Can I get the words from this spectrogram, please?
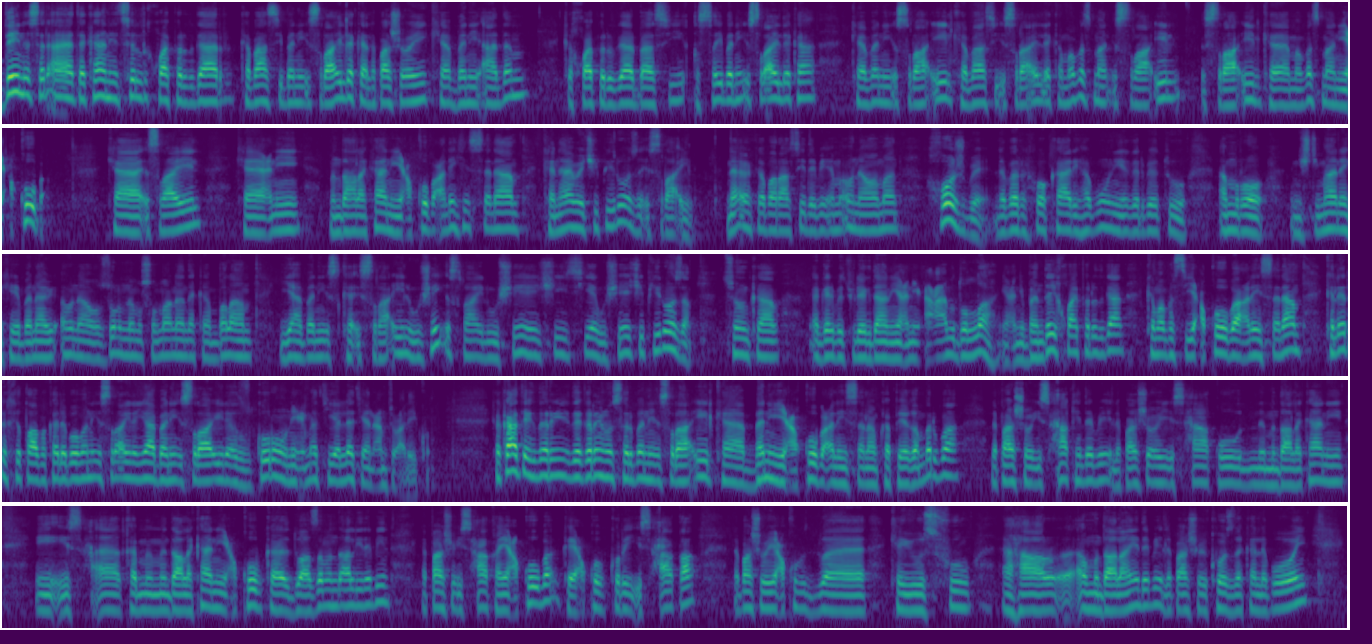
دین سر آیات کانی تل خواپردگار پرودگار کباسی بني ئیسرائیل که لە که بني آدم که کە پرودگار باسی قصی بني ئیسرائیل که کە بەنی ئیسرائیل کە باسی ئیسرائیل دەکە مەبەسمان ئیسرائیل ئیسرائیل بس من یعقوبە کە ئیسرائیل کە یعنی من كان يعقوب عليه السلام کە ناوێکی إسرائيل ئیسرائیل ناوێکە بەڕاستی دەبێ ئەمە ئەو ناوەمان لبر بێ لەبەر هۆکاری هەبوونی ئەگەر بێت و ئەمڕۆ نیشتیمانێکی بەناوی ئەو ناوە عندك بلام يا بني اسكا إسرائيل وشي إسرائيل وشي شي سيا وشي شي بيروزا تونك أقرب تليك دان يعني عبد الله يعني بندي خواي بردقان كما بس يعقوب عليه السلام کە خطابك لبو بني إسرائيل يا بني إسرائيل اذكروا نعمتي التي أنعمت عليكم کە کاتێک دەگەڕێن و سربنی ئیسرائیل کە بنی عقوب علی سەسلام کە پێغمبەر بووە لە پاشەوە ئیسحاقی دەبێت لە پاشەوەی ئیسحاق و منداڵەکانی منداڵەکانی عقوب کە دوازە منداڵی دەبین لە پاشە ئیسحاقە یعقوبە کە یعقوب کوڕی ئیسحاقا لە پاشەوە یعقوب کە یوسف و ئەو منداڵانی دەبێت لە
